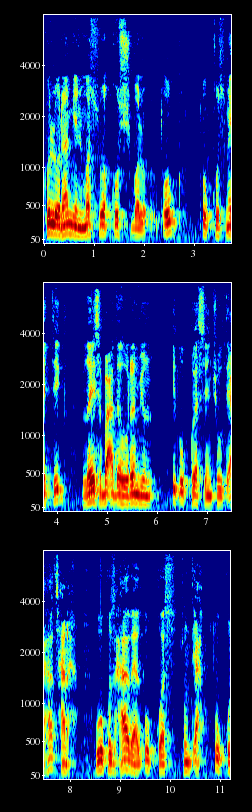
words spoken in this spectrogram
كل رمي مسو قش بول طوق قسمتك. ليس بعده رمي إطوق قوسين شلت أحد حنح. وقز حاول طوق قوس سنت طوق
